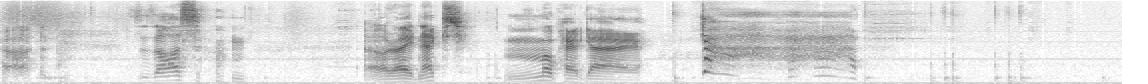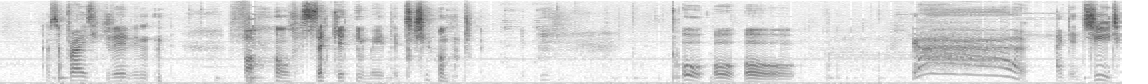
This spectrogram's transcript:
god. This is awesome. Alright, next. Moped guy. I'm surprised he didn't fall the second he made the jump. oh, oh, oh. Yeah! I can cheat.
